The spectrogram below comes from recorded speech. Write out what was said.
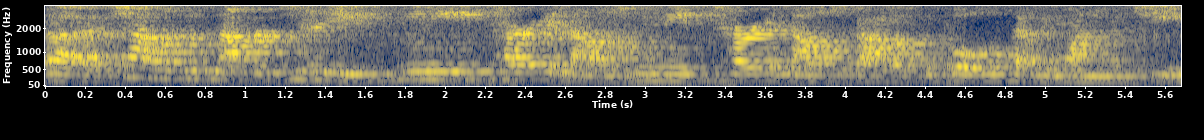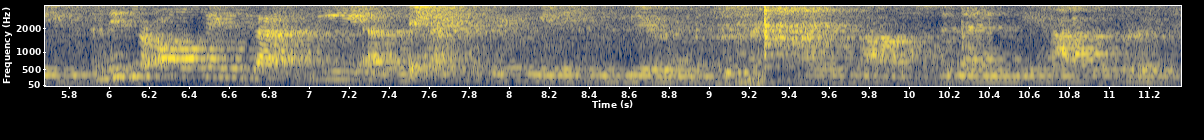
uh, challenges and opportunities, we need target knowledge. We need target knowledge about the goals that we want to achieve. And these are all things that we as a scientific community can do, and it's different kinds of knowledge. And then we have the sort of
